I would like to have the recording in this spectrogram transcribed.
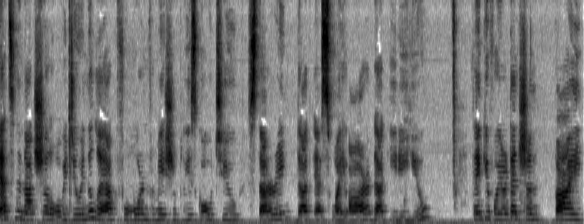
That's in a nutshell what we do in the lab. For more information, please go to stuttering.syr.edu. Thank you for your attention. Bye.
